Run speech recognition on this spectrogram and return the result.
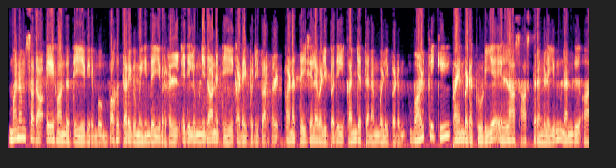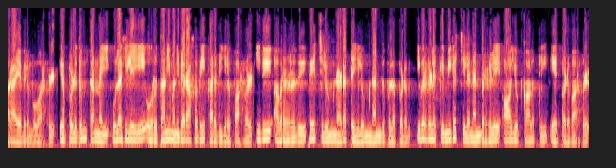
மனம் சதா ஏகாந்தத்தையே விரும்பும். பகுத்தறிவு மிகுந்த இவர்கள் எதிலும் நிதானத்தையே கடைபிடிப்பார்கள். பணத்தை செலவழிப்பதில் கஞ்சத்தனம் வெளிப்படும். வாழ்க்கைக்கு பயன்படக்கூடிய எல்லா சாஸ்திரங்களையும் நன்கு ஆராய விரும்புவார்கள். எப்பொழுதும் தன்னை உலகிலேயே ஒரு தனி மனிதராகவே கருதியிருப்பார்கள். இது அவர்களது பேச்சிலும் நடத்தையிலும் நன்கு புலப்படும். இவர்களுக்கு மிகச் சில நண்பர்களே ஆயுட்காலத்தில் ஏற்படுவார்கள்.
